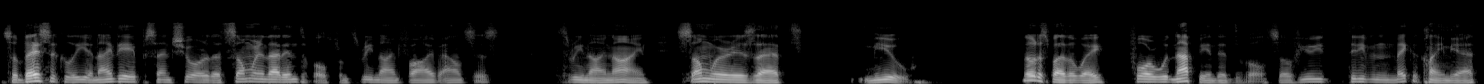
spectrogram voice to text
So basically, you're 98% sure that somewhere in that interval from 395 ounces 399, somewhere is that mu. Notice, by the way, 4 would not be in the interval. So if you didn't even make a claim yet,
